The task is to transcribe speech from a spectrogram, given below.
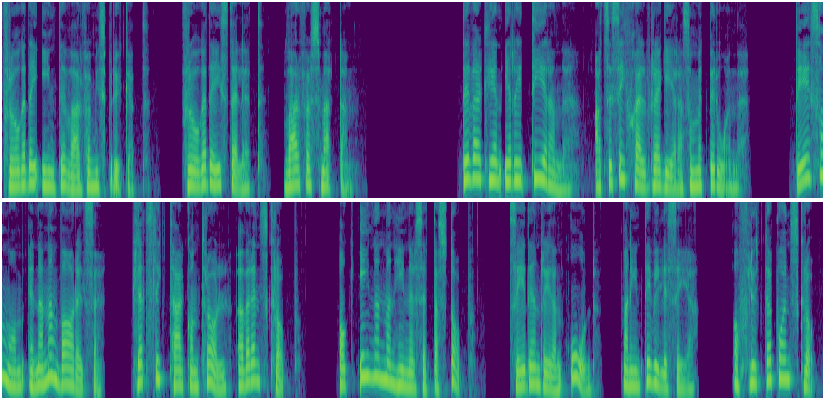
Fråga dig inte varför missbruket. Fråga dig istället varför smärtan. Det är verkligen irriterande att se sig själv reagera som ett beroende. Det är som om en annan varelse plötsligt tar kontroll över ens kropp och innan man hinner sätta stopp säger den redan ord man inte ville säga och flyttar på ens kropp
